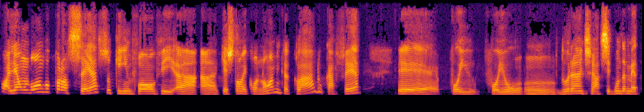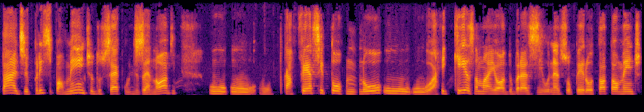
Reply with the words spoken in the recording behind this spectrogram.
Olha, é um longo processo que envolve a, a questão econômica, claro, o café, é, foi, foi um, um, durante a segunda metade, principalmente do século XIX, o, o, o café se tornou o, a riqueza maior do Brasil, né? superou totalmente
